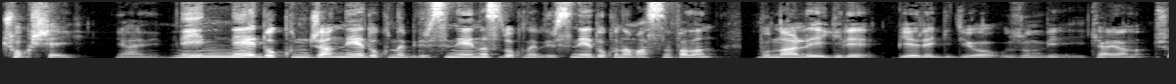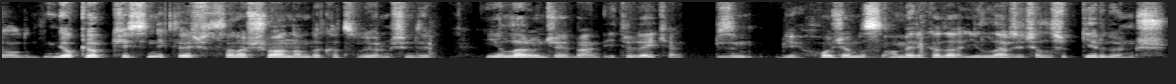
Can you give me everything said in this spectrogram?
çok şey yani neyin neye dokunacaksın, neye dokunabilirsin, neye nasıl dokunabilirsin, neye dokunamazsın falan bunlarla ilgili bir yere gidiyor. Uzun bir hikaye anlatmış oldum. Yok yok kesinlikle sana şu anlamda katılıyorum. Şimdi yıllar önce ben İTÜ'deyken bizim bir hocamız Amerika'da yıllarca çalışıp geri dönmüş.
